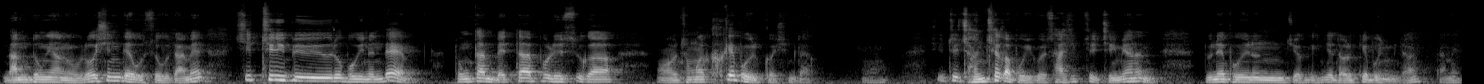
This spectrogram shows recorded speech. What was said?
남동향으로 신대 호수 그다음에 시티뷰로 보이는데 동탄 메타폴리스가 어, 정말 크게 보일 것입니다. 어, 시티 전체가 보이고 47층이면은 눈에 보이는 지역이 굉장히 넓게 보입니다. 그다음에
